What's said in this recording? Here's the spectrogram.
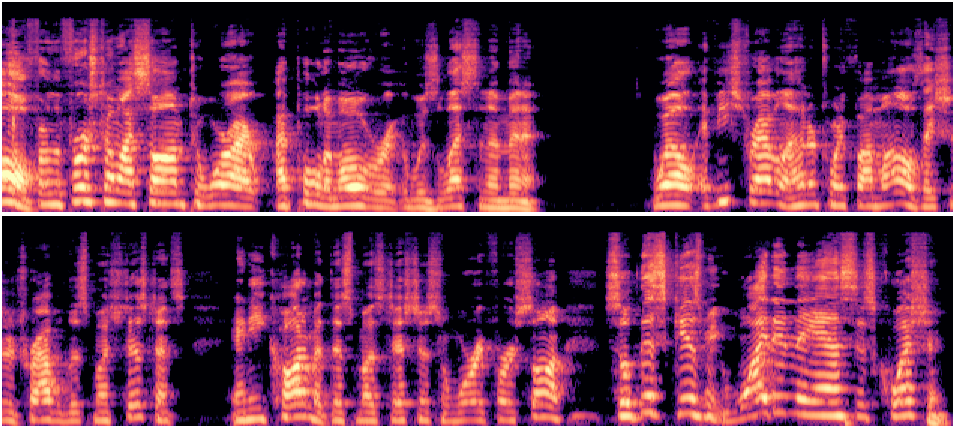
oh, from the first time I saw him to where I, I pulled him over, it was less than a minute. Well, if he's traveling 125 miles, they should have traveled this much distance, and he caught him at this much distance from where he first saw him. So this gives me, why didn't they ask this question?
